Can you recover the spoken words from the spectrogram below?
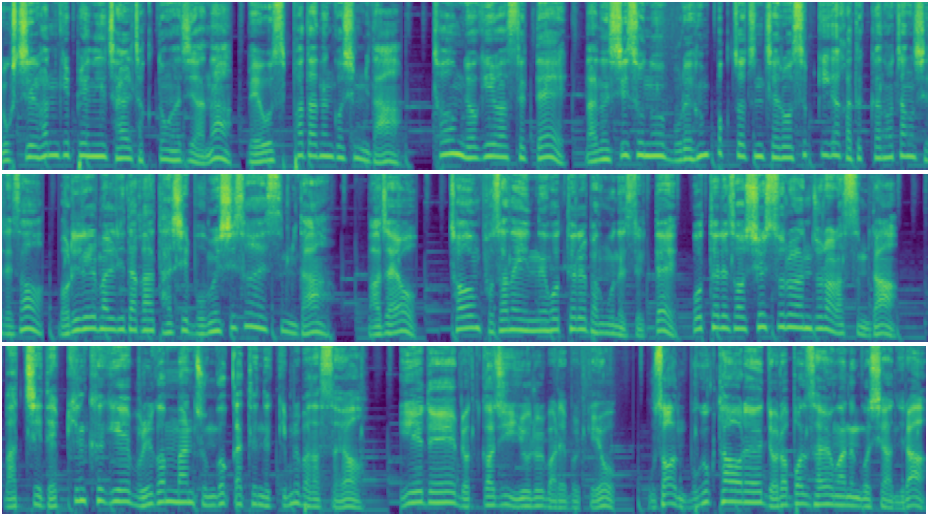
욕실 환기팬이 잘 작동하지 않아 매우 습하다는 것입니다. 처음 여기에 왔을 때 나는 씻은 후 물에 흠뻑 젖은 채로 습기가 가득한 화장실에서 머리를 말리다가 다시 몸을 씻어야 했습니다. 맞아요. 처음 부산에 있는 호텔을 방문했을 때 호텔에서 실수를 한 줄 알았습니다. 마치 냅킨 크기의 물건만 준 것 같은 느낌을 받았어요. 이에 대해 몇 가지 이유를 말해볼게요. 우선 목욕 타월은 여러 번 사용하는 것이 아니라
